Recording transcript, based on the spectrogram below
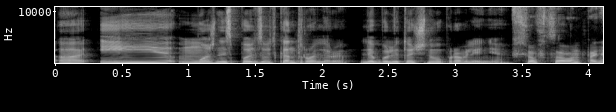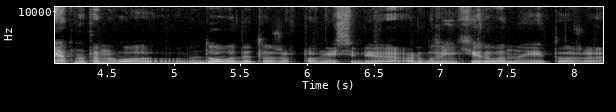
А, и можно использовать контроллеры для более точного управления. Все в целом понятно, там его доводы тоже вполне себе аргументированные и тоже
